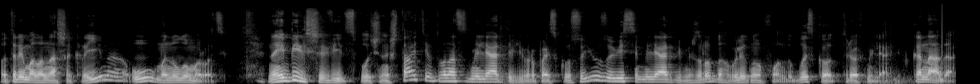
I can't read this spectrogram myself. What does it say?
отримала наша країна у минулому році. Найбільше від Сполучених Штатів 12 мільярдів, Європейського Союзу 8 мільярдів, Міжнародного валютного фонду близько 3 мільярдів. Канада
